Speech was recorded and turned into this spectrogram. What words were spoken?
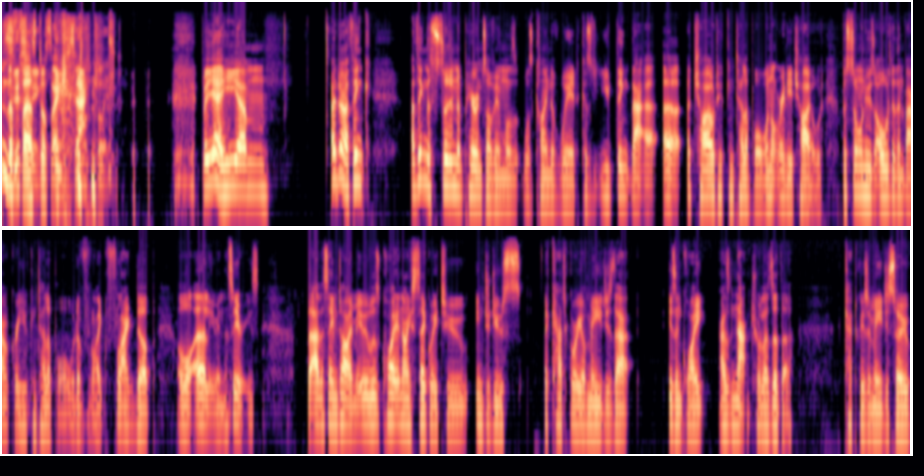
in the first or second. Exactly. But yeah, he um, I don't know. I think, I think the sudden appearance of him was was kind of weird because you'd think that a, a a child who can teleport, well, not really a child, but someone who's older than Valkyrie who can teleport would have like flagged up a lot earlier in the series. But at the same time, it was quite a nice segue to introduce a category of mages that isn't quite as natural as other categories of mages. So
